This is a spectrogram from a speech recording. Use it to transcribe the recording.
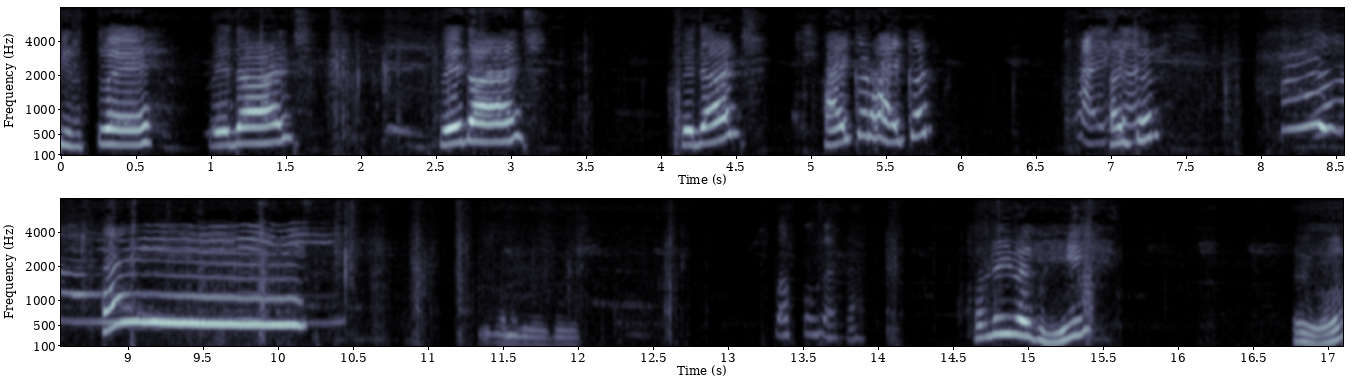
फिरतोय. वेदांश. वेदांश. वेदांश. हाय कर हाय कर. हाय कर. हाय. पप्पू काका आपल्या बायको ही? होय हो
